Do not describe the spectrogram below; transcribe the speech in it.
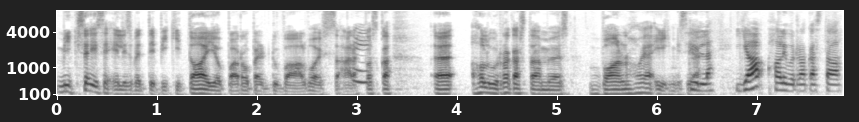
miksei se Elizabeth Debicki tai jopa Robert Duval voisi saada, niin. koska äh, Hollywood rakastaa myös vanhoja ihmisiä. Kyllä, ja Hollywood rakastaa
